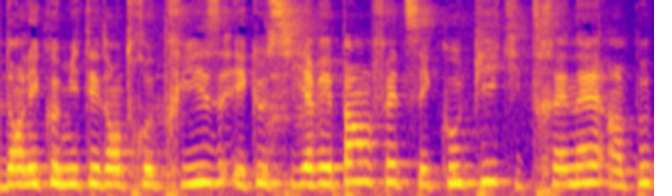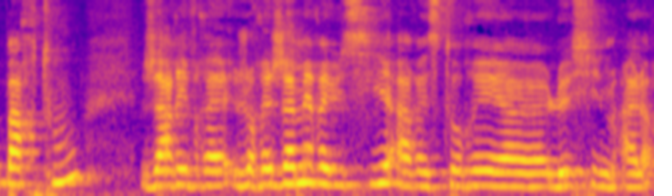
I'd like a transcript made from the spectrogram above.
dans les comités d'entreprise, et que s'il n'y avait pas en fait ces copies qui traînaient un peu partout, j'aurais jamais réussi à restaurer le film, alors,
